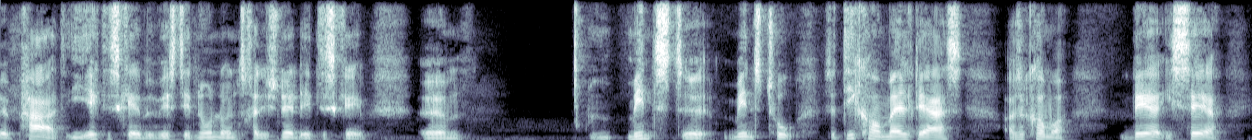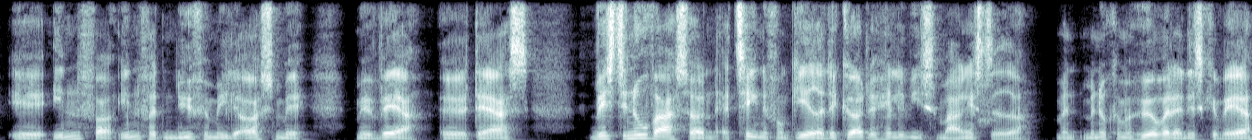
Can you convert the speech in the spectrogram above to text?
øh, part i ægteskabet, hvis det er et nogenlunde traditionelt ægteskab. Øhm, mindst, øh, mindst to. Så de kommer med alt deres, og så kommer hver især øh, inden, for, inden for den nye familie også med, med hver øh, deres. Hvis det nu var sådan, at tingene fungerede, det gør det jo heldigvis mange steder, men, men nu kan man høre, hvordan det skal være,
